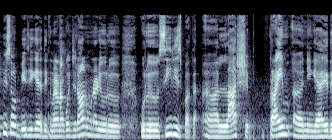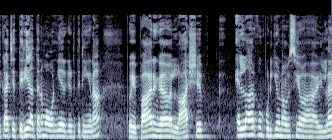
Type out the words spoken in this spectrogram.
எபிசோட் பேசிக்காக எதுக்குன்னா நான் கொஞ்ச நாள் முன்னாடி ஒரு ஒரு சீரீஸ் பார்த்தேன். லாஸ்ட் ஷிப் ப்ரைம் நீங்கள் எதுக்காச்சும் தெரியாதனமாக ஒன் இயருக்கு எடுத்துட்டிங்கன்னா போய் பாருங்கள் லாஸ்ட் ஷிப் எல்லாருக்கும் பிடிக்கும்னு அவசியம் இல்லை.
